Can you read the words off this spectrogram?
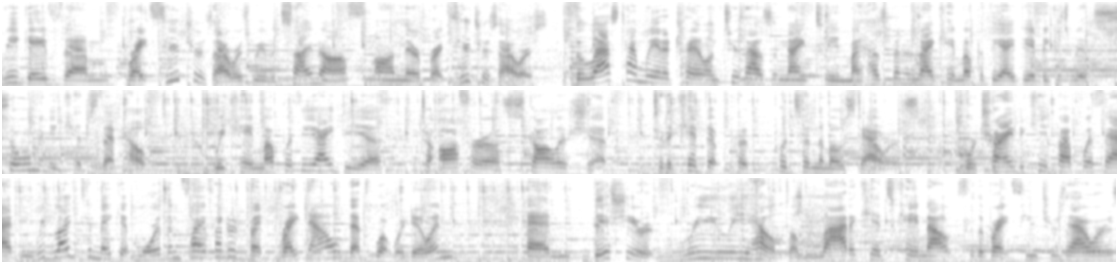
we gave them Bright Futures hours. We would sign off on their Bright Futures hours. The last time we had a trail in 2019, my husband and I came up with the idea because we had so many kids that helped. We came up with the idea to offer a scholarship to the kid that put, puts in the most hours. We're trying to keep up with that, and we'd like to make it more than 500, but right now, that's what we're doing. And this year it really helped. A lot of kids came out for the Bright Futures Hours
